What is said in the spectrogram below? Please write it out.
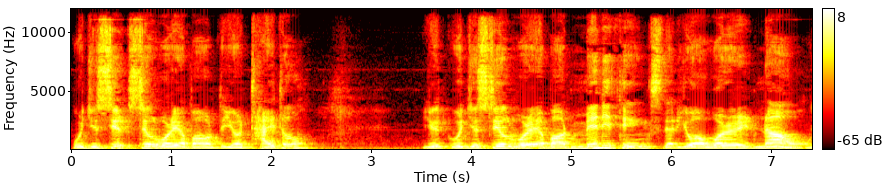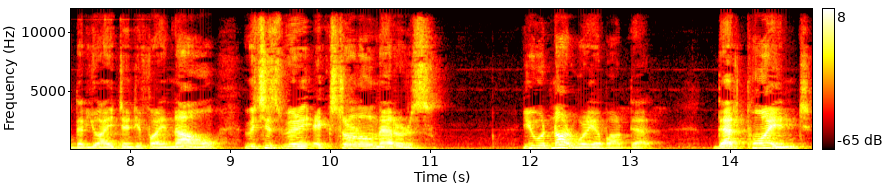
Would you still worry about your title? You, would you still worry about many things that you are worried now, that you identify now, which is very external matters? You would not worry about that. That point,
